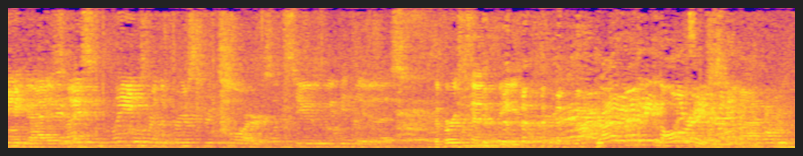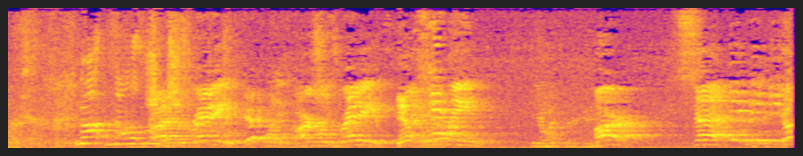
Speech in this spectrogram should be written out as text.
Okay, guys, nice and clean for the first three quarters. Let's see if we can do this. The first 10 feet. Drive it clean the whole race. Not, not like Marshall's ready. Yep. Marshall's ready. Yep. Clean. Mark, set, go.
